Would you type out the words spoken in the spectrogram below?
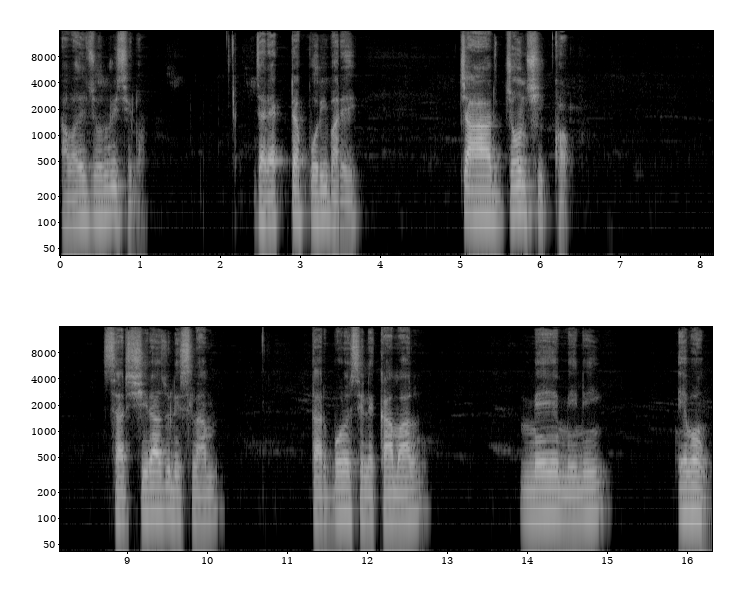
আমাদের জরুরি ছিল। যার একটা পরিবারে চারজন শিক্ষক। স্যার সিরাজুল ইসলাম, তার বড় ছেলে কামাল, মেয়ে মিনি এবং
